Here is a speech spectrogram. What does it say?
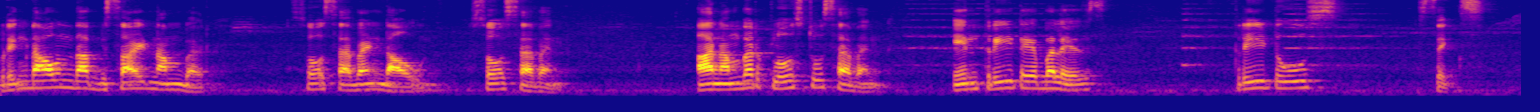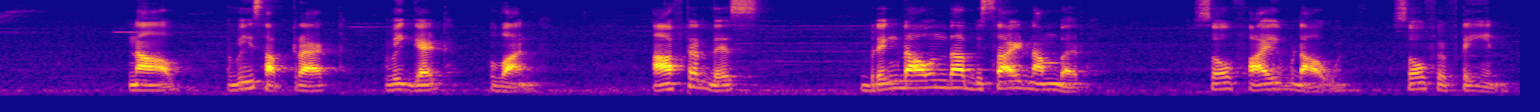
bring down the beside number, so 7 down, so 7. A number close to 7 in 3 table is 3 twos 6. Now we subtract, we get 1. After this, bring down the beside number, so 5 down, so 15.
